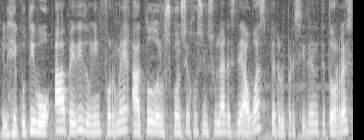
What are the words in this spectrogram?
El Ejecutivo ha pedido un informe a todos los consejos insulares de aguas, pero el presidente Torres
